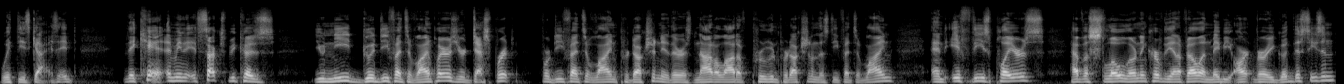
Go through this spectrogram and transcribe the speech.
with these guys. It they can't. I mean, it sucks because you need good defensive line players. You're desperate for defensive line production. There is not a lot of proven production on this defensive line. And if these players have a slow learning curve of the NFL and maybe aren't very good this season,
